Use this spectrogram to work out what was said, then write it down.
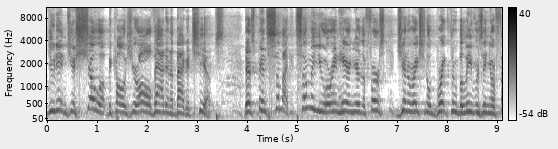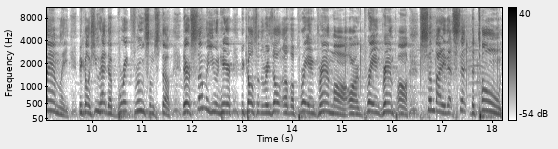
You didn't just show up because you're all that in a bag of chips. There's been somebody, some of you are in here and you're the first generational breakthrough believers in your family because you had to break through some stuff. There are some of you in here because of the result of a praying grandma or a praying grandpa, somebody that set the tone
